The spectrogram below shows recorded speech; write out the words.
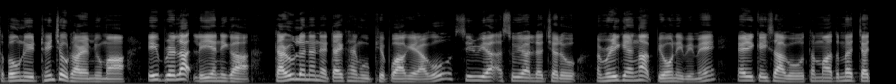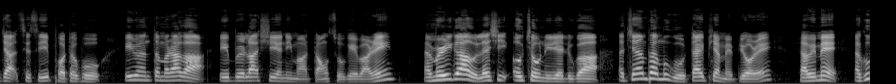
တပုံတွေထိန်းချုပ်ထားတဲ့မြို့မှာဧပြီလ၄ရက်နေ့ကဒါရုလက်နက်နဲ့တိုက်ခိုက်မှုဖြစ်ပွားခဲ့တာကိုဆီးရီးယားအစိုးရလက်ချက်လို့အမေရိကန်ကပြောနေပေမဲ့အဲဒီကိစ္စကိုတမန်တမတ်ကြကြစစ်ဆေးဖော်ထုတ်ဖို့အီရန်သမ္မတကဧပြီလ၈ရက်နေ့မှာတောင်းဆိုခဲ့ပါတယ်။အမေရိကကိုလက်ရှိအုပ်ချုပ်နေတဲ့လူကအကြမ်းဖက်မှုကိုတိုက်ဖြတ်မယ်ပြောတယ်။ ဒါပေမဲ့အခု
